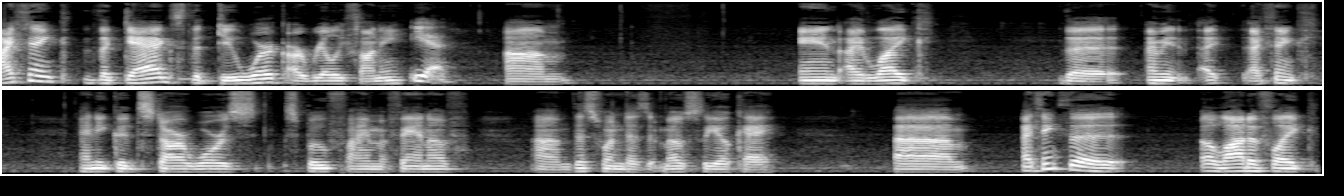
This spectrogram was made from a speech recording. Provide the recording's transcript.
I think the gags that do work are really funny. Yeah. Um, and I like the. I mean, I I think any good Star Wars spoof I am a fan of. Um, this one does it mostly okay. Um, I think the a lot of like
